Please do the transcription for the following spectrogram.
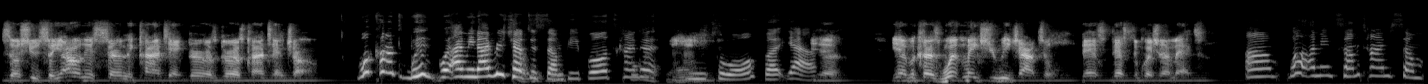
So shoot, so y'all don't necessarily contact girls, girls contact y'all. What con- we, we- I mean, I reach out to some people. It's kind of Mhm. mutual, but yeah. Yeah. Yeah, because what makes you reach out to them? That's that's the question I'm asking. Um, well, I mean, sometimes some,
